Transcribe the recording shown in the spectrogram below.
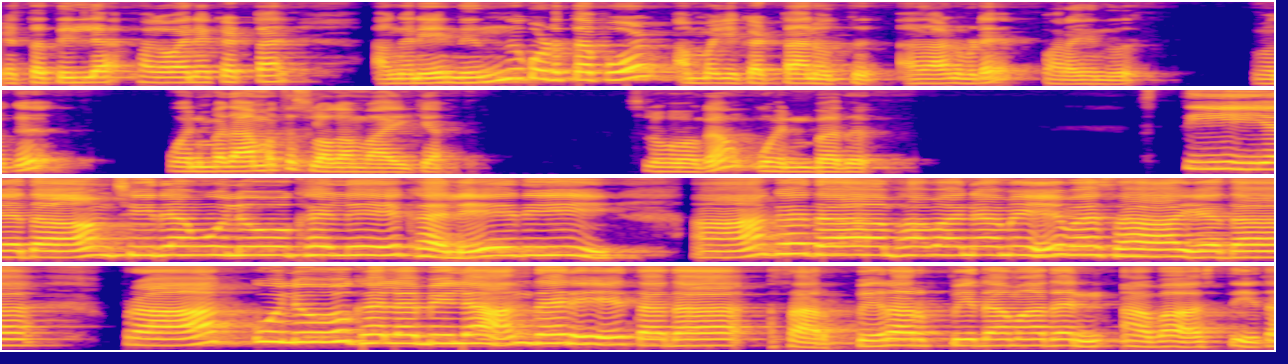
എത്തത്തില്ല ഭഗവാനെ കെട്ടാൻ. അങ്ങനെ നിന്നു കൊടുത്തപ്പോൾ അമ്മയ്ക്ക് കെട്ടാനൊത്ത് അതാണ് ഇവിടെ പറയുന്നത്. നമുക്ക് ഒൻപതാമത്തെ ശ്ലോകം വായിക്കാം. ശ്ലോകം ഒൻപത്. സ്ഥീയതാം ചിരമുലൂഖലേ ഖലേതി ആഗതാ ഭവനമേവ സായത. പ്രാക്കുലൂഖലബിലാന്തരേ തഥാ. സർപ്പിറർപ്പിതമതൻ അവാസ്ഥിത.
